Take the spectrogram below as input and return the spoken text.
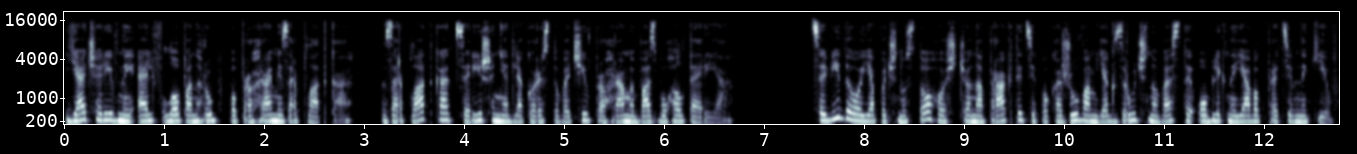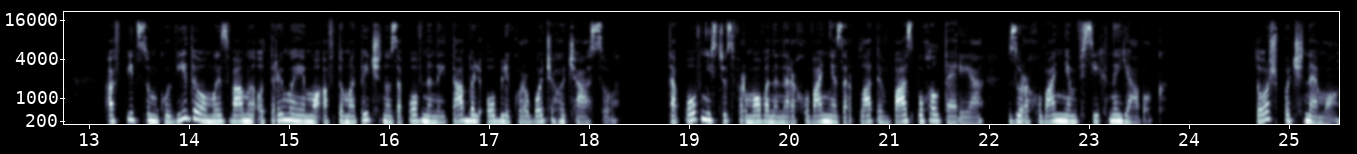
Я чарівний ельф Лопан Груп по програмі Зарплатка. Зарплатка це рішення для користувачів програми Базбухгалтерія. Це відео я почну з того, що на практиці покажу вам, як зручно вести облік неявок працівників. А в підсумку відео ми з вами отримаємо автоматично заповнений табель обліку робочого часу та повністю сформоване нарахування зарплати в Базбухгалтерія з урахуванням всіх неявок. Тож почнемо.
